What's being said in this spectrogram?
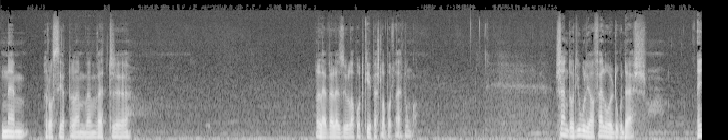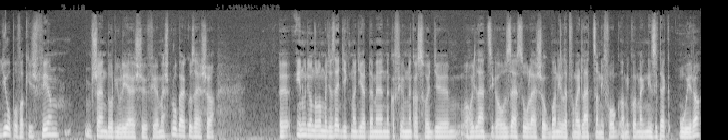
nem rossz értelemben vett levelező lapot, képes lapot látunk. Sándor Júlia feloldódás. Egy jó pofa kis film, Sándor Júlia első filmes próbálkozása, Én úgy gondolom, hogy az egyik nagy érdeme ennek a filmnek az, hogy ahogy látszik a hozzászólásokban, illetve majd látszani fog, amikor megnézitek újra,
